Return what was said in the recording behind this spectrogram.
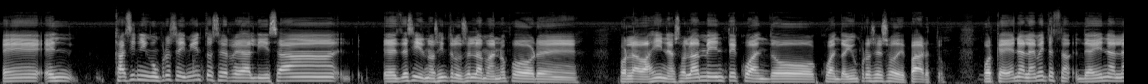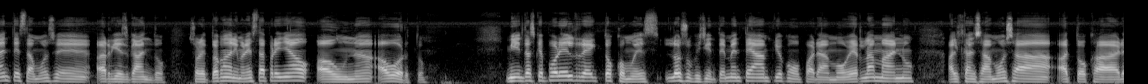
Eh, en casi ningún procedimiento se realiza, es decir, no se introduce la mano por, eh, por la vagina, solamente cuando, cuando hay un proceso de parto, porque de ahí en adelante, de ahí en adelante estamos eh, arriesgando, sobre todo cuando el animal está preñado, a un aborto. Mientras que por el recto, como es lo suficientemente amplio como para mover la mano, alcanzamos a, a tocar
